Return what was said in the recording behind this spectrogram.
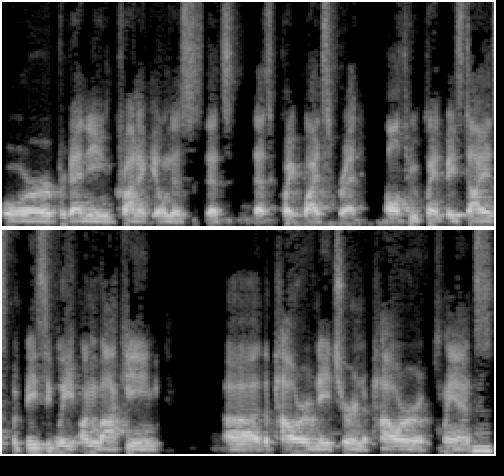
or preventing chronic illness that's that's quite widespread, all through plant-based diets, but basically unlocking uh, the power of nature and the power of plants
